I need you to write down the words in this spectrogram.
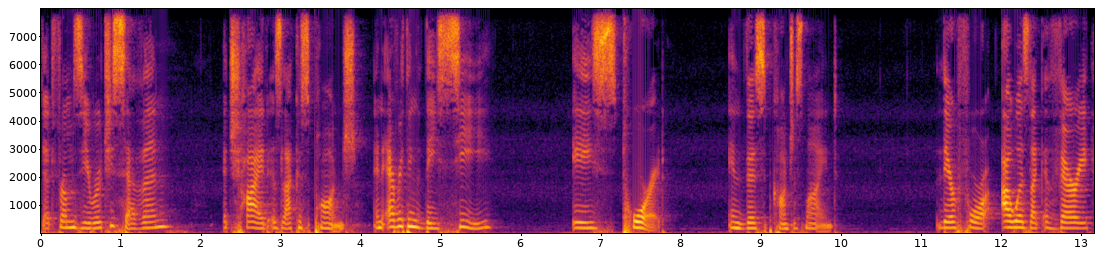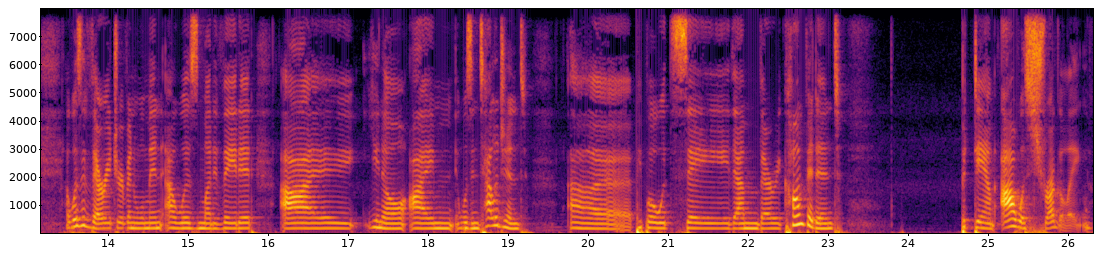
that from zero to seven, a child is like a sponge, and everything that they see is stored in the subconscious mind. Therefore, I was like a very, I was a very driven woman. I was motivated. I, you know, I was intelligent. Uh, people would say that I'm very confident, damn, I was struggling.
